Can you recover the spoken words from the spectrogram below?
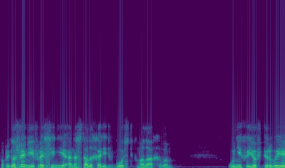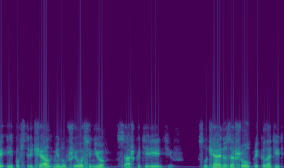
По приглашению Ефросиньи она стала ходить в гости к Малаховым. У них ее впервые и повстречал минувшей осенью Сашка Терентьев. Случайно зашел приколотить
